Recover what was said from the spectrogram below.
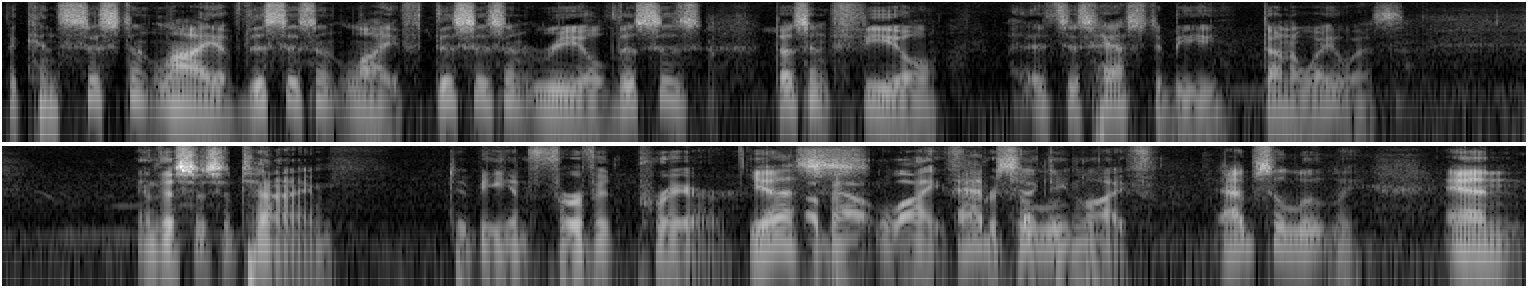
the consistent lie of this isn't life, this isn't real, this is doesn't feel, it just has to be done away with. And this is a time to be in fervent prayer yes, about life, absolutely. protecting life. Absolutely. And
